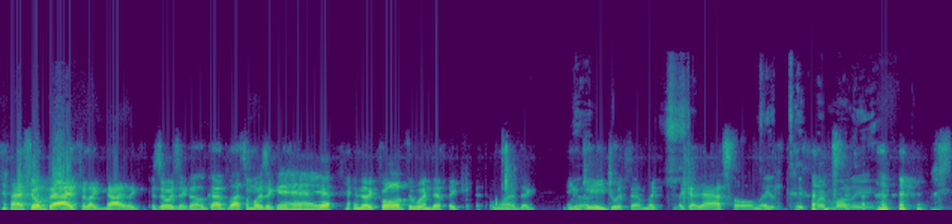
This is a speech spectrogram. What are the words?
and I feel bad for like not like because I was like, oh God bless. Them. I'm always like, yeah, yeah, yeah, and they like roll up the window like I don't want to like engage yeah. with them like just, like an asshole. I'm like, take my money. it's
